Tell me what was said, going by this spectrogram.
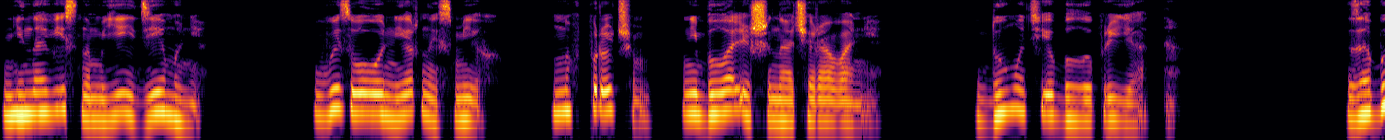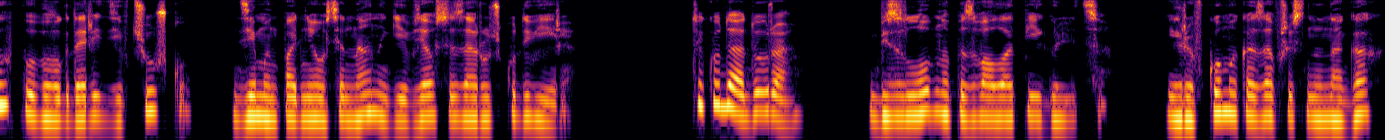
ненавистном ей демоне, вызвала нервный смех, но, впрочем, не была лишена очарования. Думать ее было приятно. Забыв поблагодарить девчушку, демон поднялся на ноги и взялся за ручку двери. «Ты куда, дура?» Беззлобно позвала пигалица и, рывком оказавшись на ногах,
